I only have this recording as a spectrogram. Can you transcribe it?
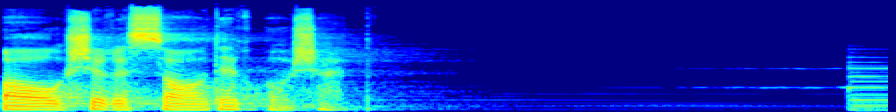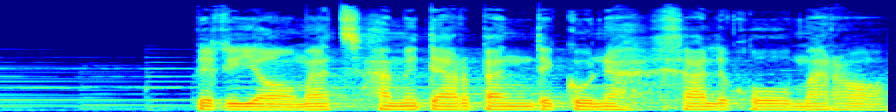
عاشق صادق باشد. به قیامت همه در بند گنه خلق و مرا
